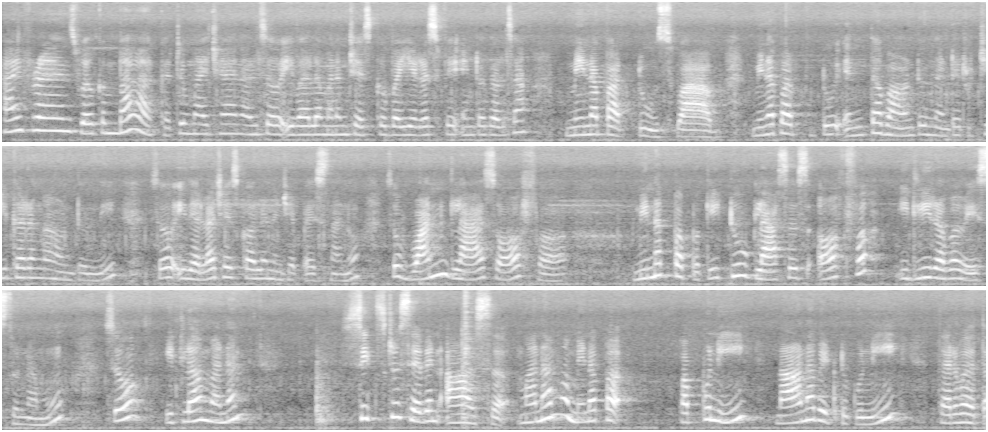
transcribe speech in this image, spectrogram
Hi friends welcome back to my channel so ఇవాళ మనం చేసుకోబోయే రెసిపీ ఏంటో తెలుసా? మినపట్టు స్వాబ్. మినపట్టు ఎంత బాగుంటుందంటే రుచికరంగా ఉంటుంది. సో ఇది ఎలా చేసుకోవాలో నేను చెప్పేస్తాను సో వన్ గ్లాస్ ఆఫ్ uh, మినప్పప్పుకి టూ గ్లాసెస్ ఆఫ్ ఇడ్లీ రవ్వ వేస్తున్నాము. సో ఇట్లా మనం సిక్స్ టు సెవెన్ అవర్స్ మనం మినప పప్పుని నానబెట్టుకుని తర్వాత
